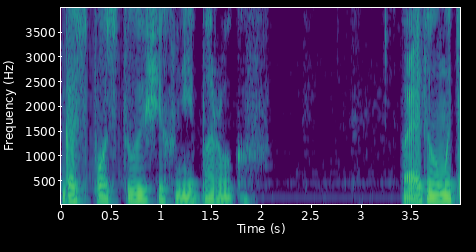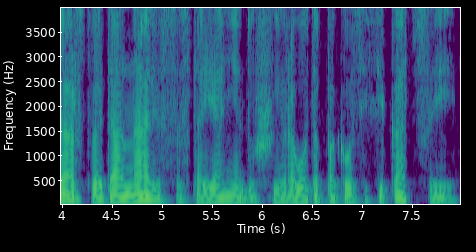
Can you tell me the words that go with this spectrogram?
господствующих в ней пороков. Поэтому мытарство — это анализ состояния души, работа по классификации,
